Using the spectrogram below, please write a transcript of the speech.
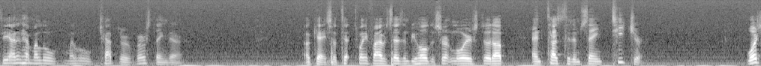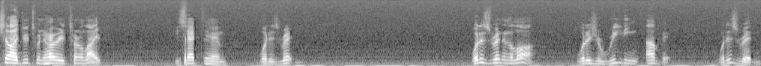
see, I didn't have my little my little chapter verse thing there. Okay, so t- 25 it says, and behold, a certain lawyer stood up and tested him, saying, Teacher, what shall I do to inherit eternal life? He said to him, What is written? What is written in the law? What is your reading of it? What is written,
